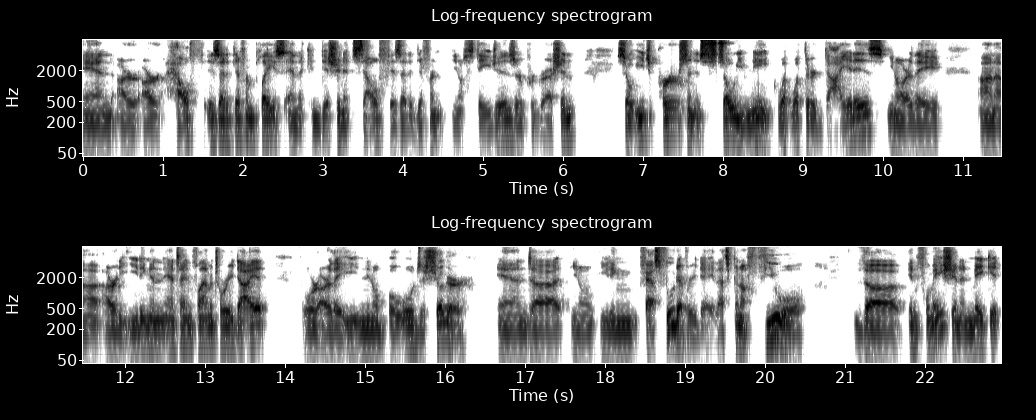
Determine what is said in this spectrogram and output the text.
and our our health is at a different place and the condition itself is at a different, you know, stages or progression. So each person is so unique what what their diet is, you know, are they on a already eating an anti-inflammatory diet? Or are they eating you know boatloads of sugar and uh, you know eating fast food every day? That's going to fuel the inflammation and make it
